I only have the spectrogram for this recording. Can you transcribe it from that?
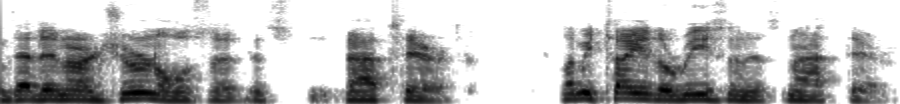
that in our journals that it's not there. Let me tell you the reason it's not there.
